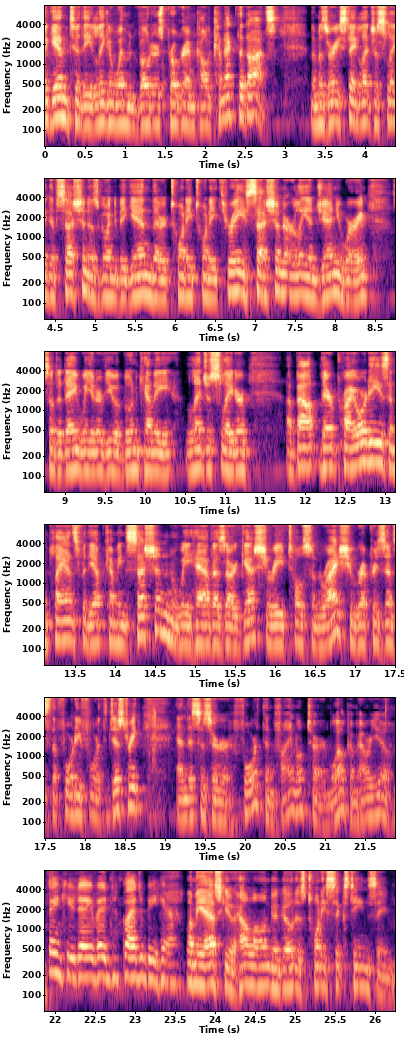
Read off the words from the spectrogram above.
again to the League of Women Voters program called Connect the Dots. The Missouri State Legislative Session is going to begin their 2023 session early in January. So today we interview a Boone County legislator about their priorities and plans for the upcoming session. We have as our guest Cheri Toalson Reisch, who represents the 44th District, and this is her fourth and final term. Welcome. How are you? Thank you, David. Glad to be here. Let me ask you, how long ago does 2016 seem?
